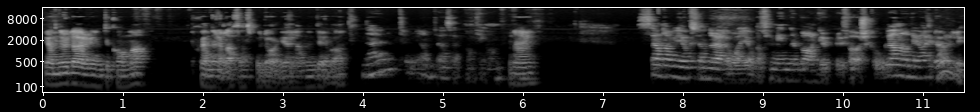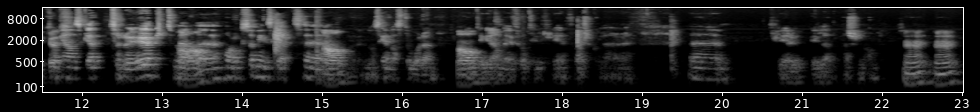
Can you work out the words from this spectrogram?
Ja, nu lär det inte komma generella statsbidrag gällande det va? Nej, det tror jag inte jag har sett någonting om. Nej. Sen har vi också under alla år jobbat för mindre barngrupper i förskolan och det har ju Det lyckats. ganska trögt men Ja. eh, har också minskat eh, Ja. de senaste åren. Ja. Lite grann. Vi har fått till fler förskollärare, eh, fler utbildad personal. Mm, mm.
